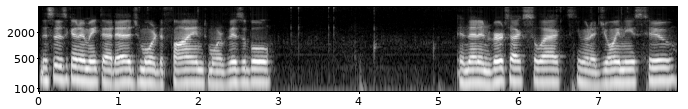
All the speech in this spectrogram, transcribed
This is going to make that edge more defined, more visible. And then in vertex select, you want to join these two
